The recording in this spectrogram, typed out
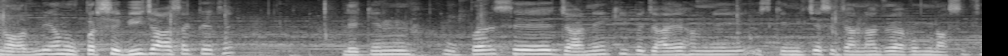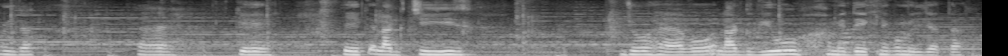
नॉर्मली हम ऊपर से भी जा सकते थे, लेकिन ऊपर से जाने की बजाय हमने इसके नीचे से जाना जो है वो मुनासिब समझा कि एक अलग चीज़ जो है वो अलग व्यू हमें देखने को मिल जाता। है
